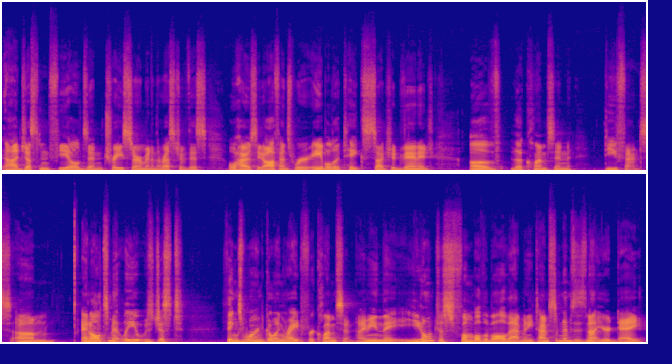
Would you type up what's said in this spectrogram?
uh, Justin Fields and Trey Sermon and the rest of this Ohio State offense were able to take such advantage of the Clemson defense. Um, and ultimately, it was just things weren't going right for Clemson. I mean, they you don't just fumble the ball that many times. Sometimes it's not your day.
